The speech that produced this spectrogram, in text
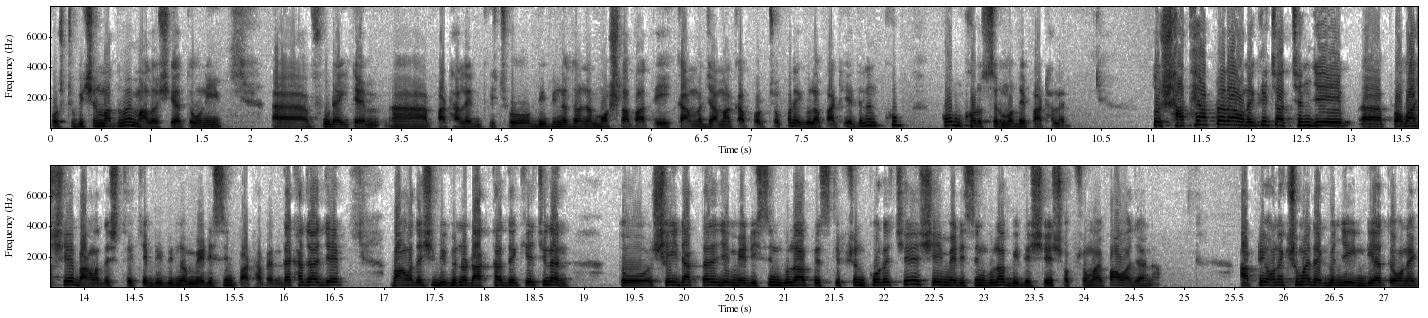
পোস্ট অফিসের মাধ্যমে মালয়েশিয়াতে উনি ফুড আইটেম পাঠালেন, কিছু বিভিন্ন ধরনের মশলাপাতি জামা কাপড় চোপড়, এগুলো পাঠিয়ে দিলেন। খুব কম খরচের মধ্যে পাঠালেন। তো সাথে আপনারা অনেকেই চাচ্ছেন যে প্রবাসে বাংলাদেশ থেকে বিভিন্ন মেডিসিন পাঠাবেন। দেখা যায় যে, বাংলাদেশে বিভিন্ন ডাক্তার দেখিয়েছিলেন, তো সেই ডাক্তারে যে মেডিসিনগুলা প্রেসক্রিপশন করেছে, সেই মেডিসিনগুলা বিদেশে সবসময় পাওয়া যায় না। আপনি অনেক সময় দেখবেন যে ইন্ডিয়াতে অনেক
